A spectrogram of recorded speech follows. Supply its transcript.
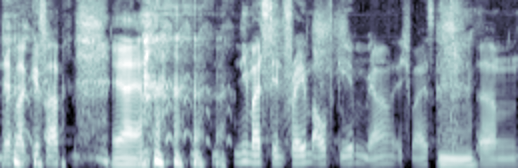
never give up. ja, ja. Niemals den Frame aufgeben, ja, ich weiß. Mhm. Ähm,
